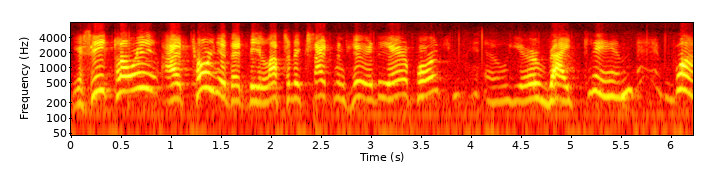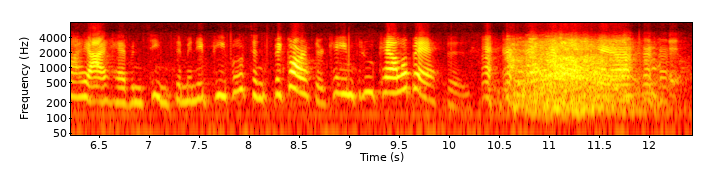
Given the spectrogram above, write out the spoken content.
You see, Chloe, I told you there'd be lots of excitement here at the airport. Oh, you're right, Clem. Why, I haven't seen so many people since MacArthur came through Calabasas. yeah.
